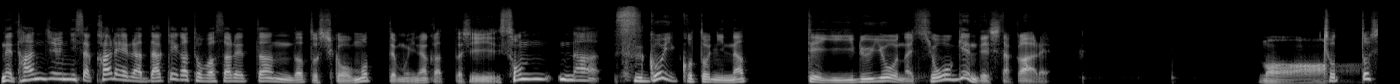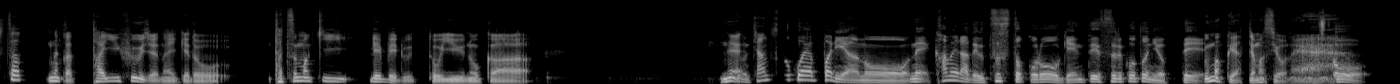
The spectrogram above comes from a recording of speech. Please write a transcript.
ね、単純にさ、彼らだけが飛ばされたんだとしか思ってもいなかったし、そんなすごいことになっているような表現でしたか、あれ。まあ。ちょっとした、なんか台風じゃないけど、竜巻レベルというのか、でねもちゃんとそこはやっぱりあのね、カメラで映すところを限定することによってう、まくやってますよね。そう。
